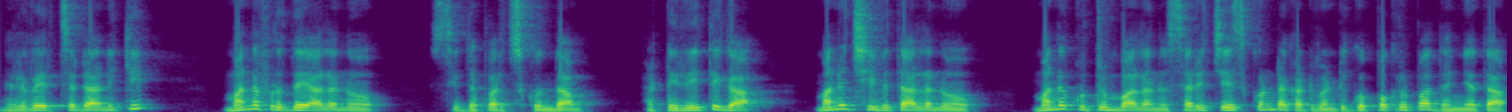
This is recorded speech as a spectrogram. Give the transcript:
నెరవేర్చడానికి మన హృదయాలను సిద్ధపరచుకుందాం. అట్టి రీతిగా మన జీవితాలను మన కుటుంబాలను సరిచేసుకుంటే అటువంటి గొప్ప కృప ధన్యత.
